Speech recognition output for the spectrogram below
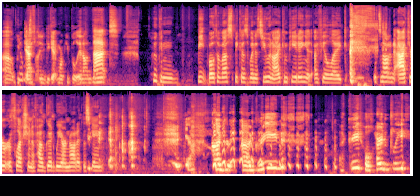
Uh, we definitely need to get more people in on that. Who can beat both of us? Because when it's you and I competing, it, I feel like it's not an accurate reflection of how good we are not at this game. Agre- agreed. agreed wholeheartedly.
